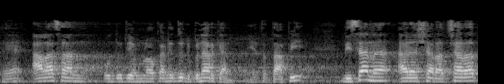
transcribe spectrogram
ya, alasan untuk dia melakukan itu dibenarkan ya, tetapi di sana ada syarat-syarat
